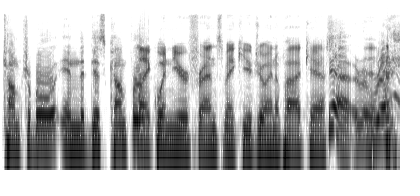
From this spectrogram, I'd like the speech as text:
comfortable in the discomfort. Like when your friends make you join a podcast. yeah, right.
